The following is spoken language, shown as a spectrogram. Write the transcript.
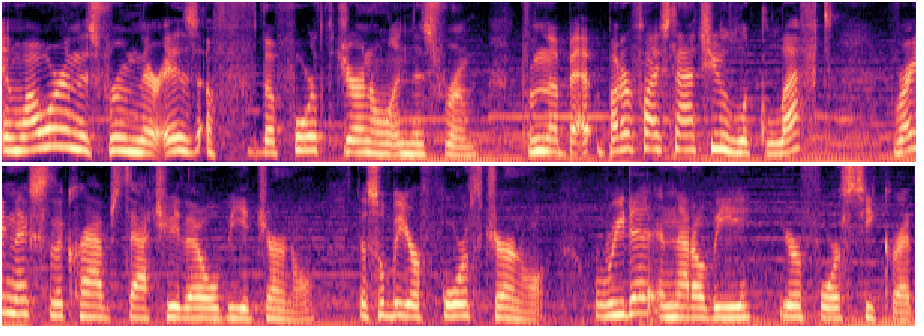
And while we're in this room, there is the fourth journal in this room. From the butterfly statue, look left. Right next to the crab statue, there will be a journal. This will be your fourth journal. Read it, and that'll be your fourth secret.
